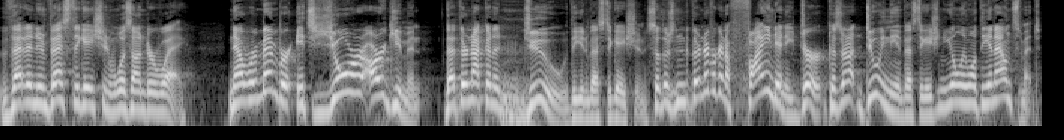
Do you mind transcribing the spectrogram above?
that an investigation was underway. Now, remember, it's your argument that they're not going to do the investigation. So there's, they're never going to find any dirt because they're not doing the investigation. You only want the announcement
